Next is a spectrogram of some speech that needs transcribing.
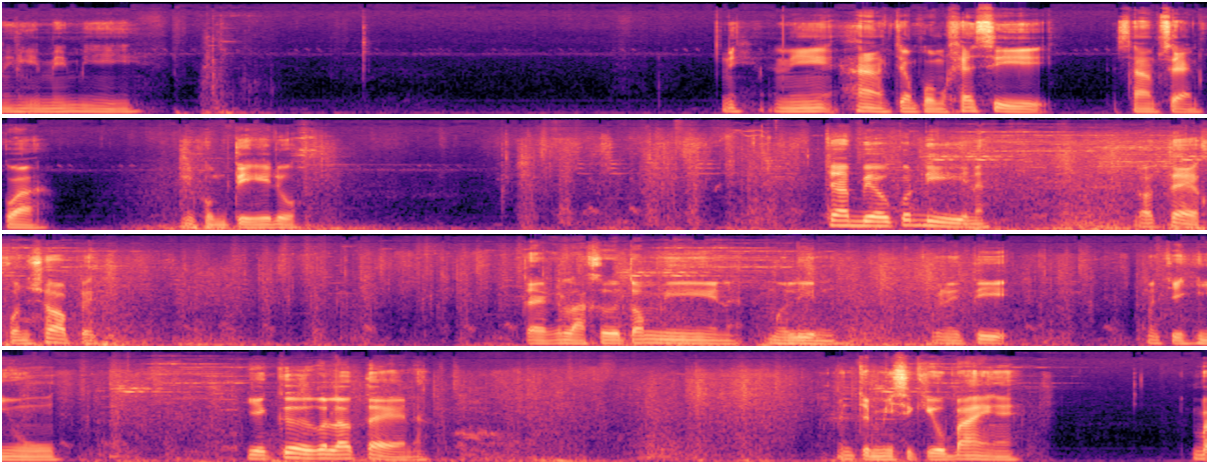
นี่ไม่มี นี่อันนี้ห่างจากผมแค่สี่สามแสนกว่า นี่ผมตีให้ดูจาเบลก็ดีนะ แล้วแต่คนชอบเลย แต่หลักคือต้องมีนะเมอร์ลินยูนิตี้มันจะฮิวเยเกอร์ก็แล้วแต่นะ มันจะมีสกิลใบไง ใบ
